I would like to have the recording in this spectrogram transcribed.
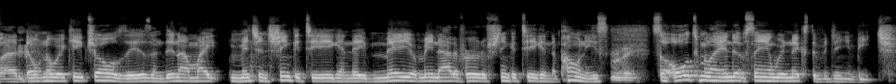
I don't know where Cape Charles is." And then I might mention Chincoteague, and they may or may not have heard of Chincoteague and the ponies. Right. So ultimately, I end up saying we're next to Virginia Beach.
